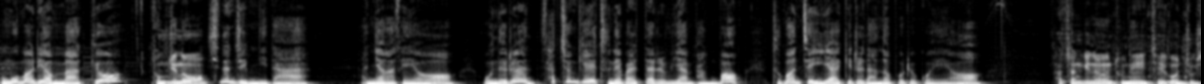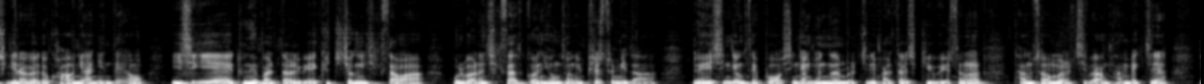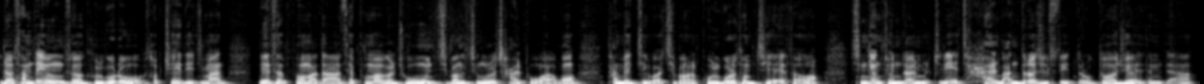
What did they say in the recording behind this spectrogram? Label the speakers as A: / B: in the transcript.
A: 공부머리 엄마 학교
B: 송진호
A: 신은주입니다. 안녕하세요. 오늘은 사춘기의 두뇌 발달을 위한 방법 두 번째 이야기를 나눠보려고 해요.
B: 사춘기는 두뇌의 재건축 시기라고 해도 과언이 아닌데요. 이 시기에 두뇌 발달을 위해 규칙적인 식사와 올바른 식사 습관 형성이 필수입니다. 뇌의 신경세포, 신경전달 물질이 발달시키기 위해서는 탄수화물, 지방, 단백질 이런 3대 영양소가 골고루 섭취해야 되지만 뇌세포마다 세포막을 좋은 지방층으로 잘 보호하고 단백질과 지방을 골고루 섭취해서 신경전달 물질이 잘 만들어질 수 있도록 도와줘야 됩니다.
